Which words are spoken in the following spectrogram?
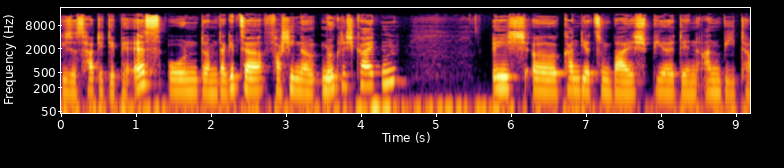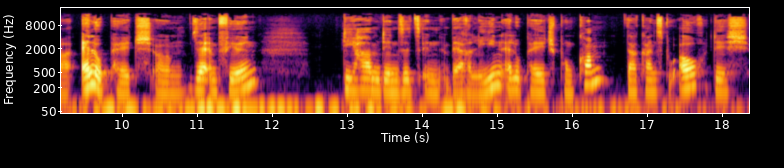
dieses HTTPS und ähm, da gibt es ja verschiedene Möglichkeiten. Ich äh, kann dir zum Beispiel den Anbieter Allopage ähm, sehr empfehlen. Die haben den Sitz in Berlin, allopage.com. Da kannst du auch dich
